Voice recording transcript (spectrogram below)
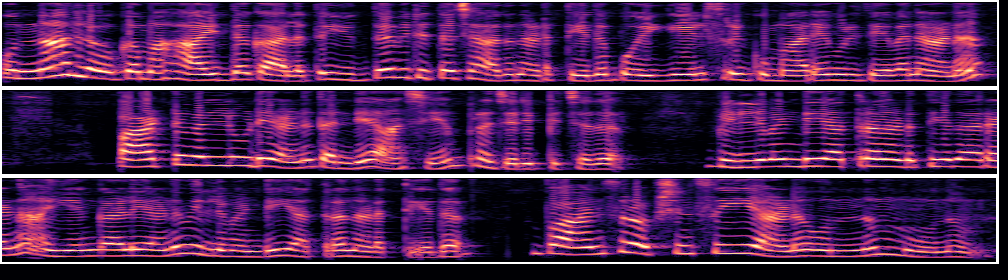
ഒന്നാം ലോക മഹായുദ്ധകാലത്ത് യുദ്ധവിരുദ്ധ ജാഥ നടത്തിയത് പൊയ്കയിൽ ശ്രീ കുമാര ഗുരുദേവനാണ്. പാട്ടുകളിലൂടെയാണ് തന്റെ ആശയം പ്രചരിപ്പിച്ചത്. വില്ലുവണ്ടി യാത്ര നടത്തിയതാരാണ്? അയ്യങ്കാളിയാണ് വില്ലുവണ്ടി യാത്ര നടത്തിയത്. അപ്പോൾ ആൻസർ ഓപ്ഷൻ സി ആണ് ഒന്നും മൂന്നും.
